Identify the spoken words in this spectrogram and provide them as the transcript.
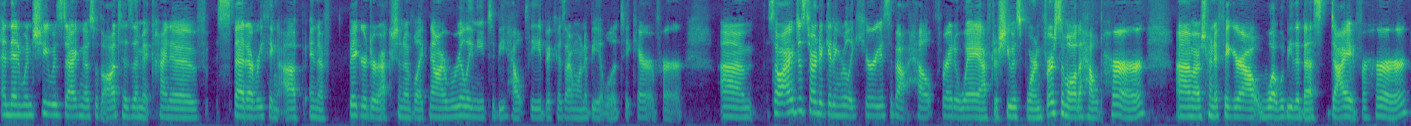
And then when she was diagnosed with autism, it kind of sped everything up in a bigger direction of like now I really need to be healthy because I want to be able to take care of her. Um, so I just started getting really curious about health right away after she was born. First of all, to help her, um, I was trying to figure out what would be the best diet for her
